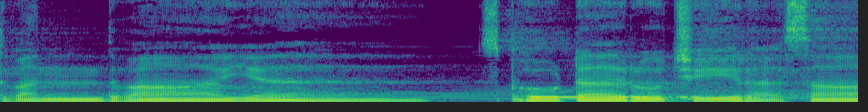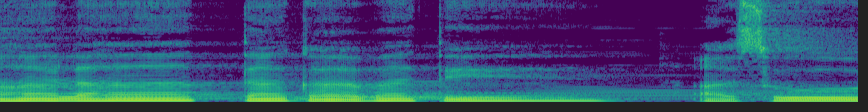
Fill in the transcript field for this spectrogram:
द्वन्द्वाय स्फुटरुचिरसालक्तकवते असूयत्यत्यन्तं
